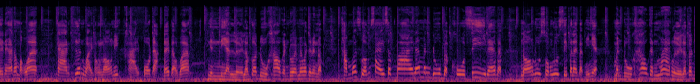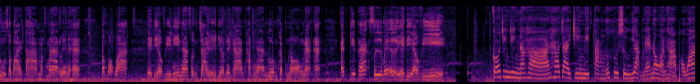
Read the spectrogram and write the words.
ยนะฮะ ต้องบอกว่าการเคลื่อนไหวของน้องนี่ขายโปรดักต์ได้แบบว่าเนียนๆเลย แล้วก็ดูเข้ากันด้วยไม่ว่าจะเป็นแบบคำว่าสวมใส่สบายนะ มันดูแบบโคซี่นะแบบน้องรูดทรงรูดซิปอะไรแบบนี้เนี่ย มันดูเข้ากันมากเลย แล้วก็ดูสบายตามากๆเลยนะฮะ ต้องบอกว่า ADLV นี่น่าสนใจเลยทีเดียวในการทำงานร่วมกับน้องนะอะแอดกิฟฮะซื้อไม่เอ่ย ADLV ก็จริงๆนะคะ ถ้าใจจริงมีตังก็คือซื้ออย่างแน่นอนค่ะ เพราะว่า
